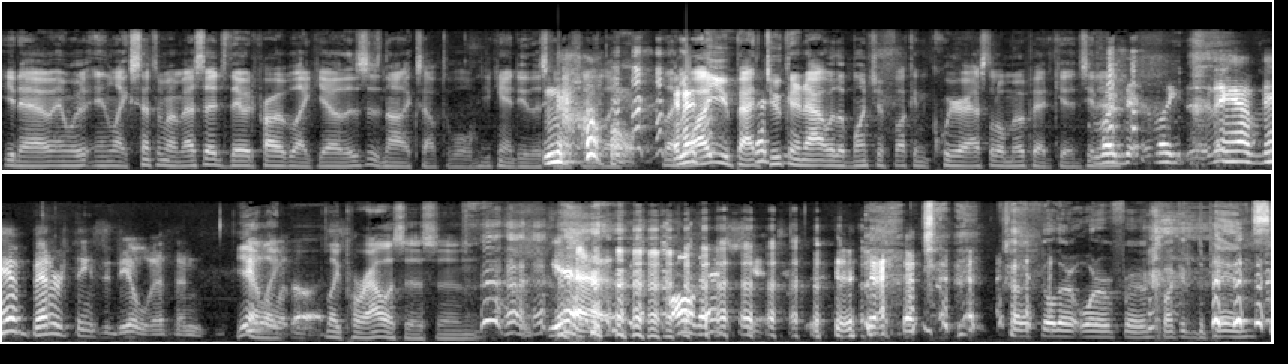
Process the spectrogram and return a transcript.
you know, and we, and like sent him a message, they would probably be like, "Yo, this is not acceptable. You can't do this." kind of shit." No. Like, like why are you bat duking it out with a bunch of fucking queer ass little moped kids? You know? Like, like they have they have better things to deal with than yeah, dealing like with us. like paralysis and yeah, all that shit. Trying to fill their order for fucking depends.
